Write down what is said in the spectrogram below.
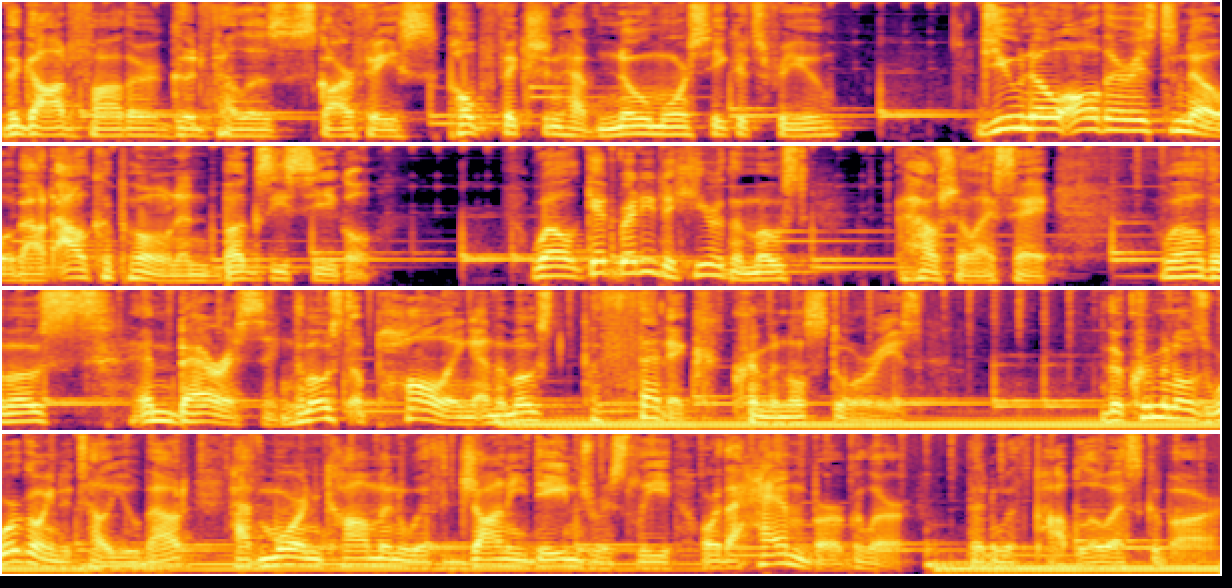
The Godfather, Goodfellas, Scarface, Pulp Fiction have no more secrets for you? Do you know all there is to know about Al Capone and Bugsy Siegel? Well, get ready to hear the most, how shall I say, well, the most embarrassing, the most appalling, and the most pathetic criminal stories. The criminals we're going to tell you about have more in common with Johnny Dangerously or the Hamburglar than with Pablo Escobar.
